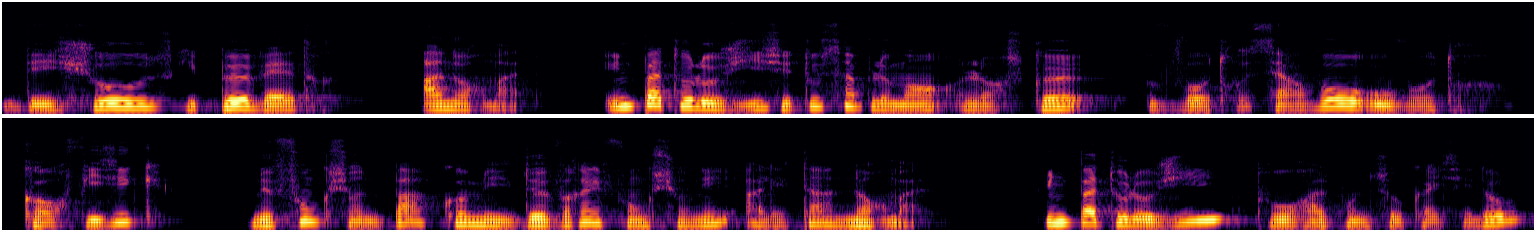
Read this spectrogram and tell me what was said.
des choses qui peuvent être anormales. Une pathologie, c'est tout simplement lorsque votre cerveau ou votre corps physique ne fonctionne pas comme il devrait fonctionner à l'état normal. Une pathologie, pour Alfonso Caicedo,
